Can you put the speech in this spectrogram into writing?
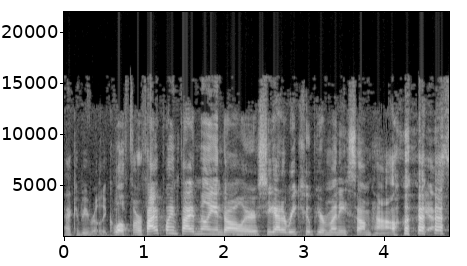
that could be really cool. Well, for 5.5 million dollars, you got to recoup your money somehow. yes,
